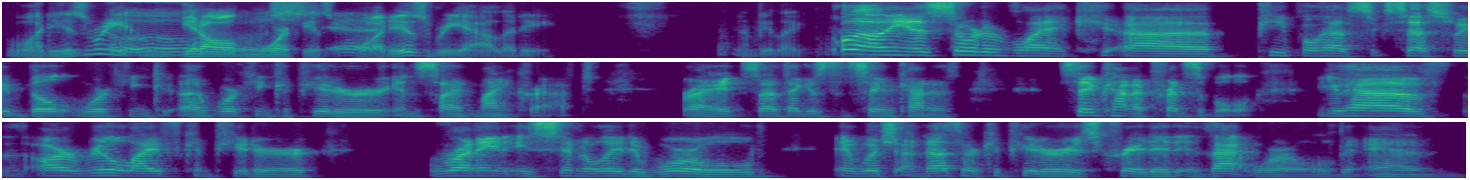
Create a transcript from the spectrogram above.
What is real?" Get all Oh, Morpheus. shit. What is reality? I'd be like, Well, you know, it's sort of like uh, people have successfully built working a working computer inside Minecraft, right? So I think it's the same kind of same kind of principle. You have our real life computer running a simulated world in which another computer is created in that world, and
